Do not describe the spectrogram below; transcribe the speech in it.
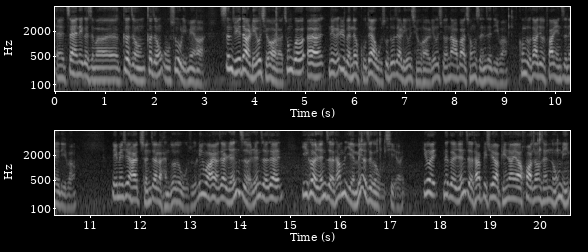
呃，在那个什么各种各种武术里面哈，甚至于到琉球好了，中国呃那个日本的古代武术都在琉球哈，琉球那霸冲绳这地方，空手道就发源自那个地方，那边现在还存在了很多的武术，另外还有在忍者，忍者在伊贺忍者他们也没有这个武器啊，因为那个忍者他必须要平常要化妆成农民，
